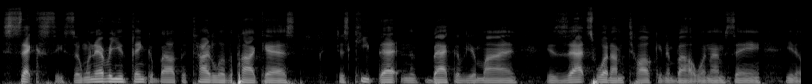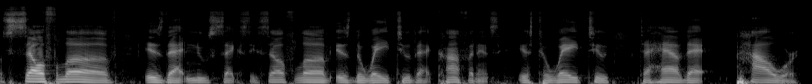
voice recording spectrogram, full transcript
sexy. So whenever you think about the title of the podcast, just keep that in the back of your mind is that's what I'm talking about when I'm saying, you know, self-love is that new sexy. Self-love is the way to that confidence, is the way to to have that power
